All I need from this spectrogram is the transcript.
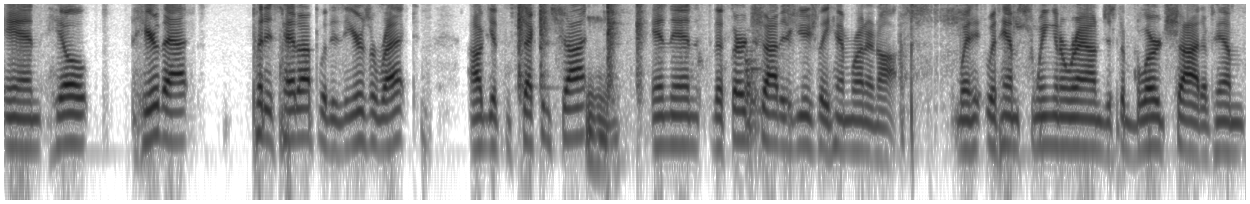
and he'll hear that, put his head up with his ears erect. I'll get the second shot, Mhm. and then the third shot is usually him running off when with him swinging around just a blurred shot of him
